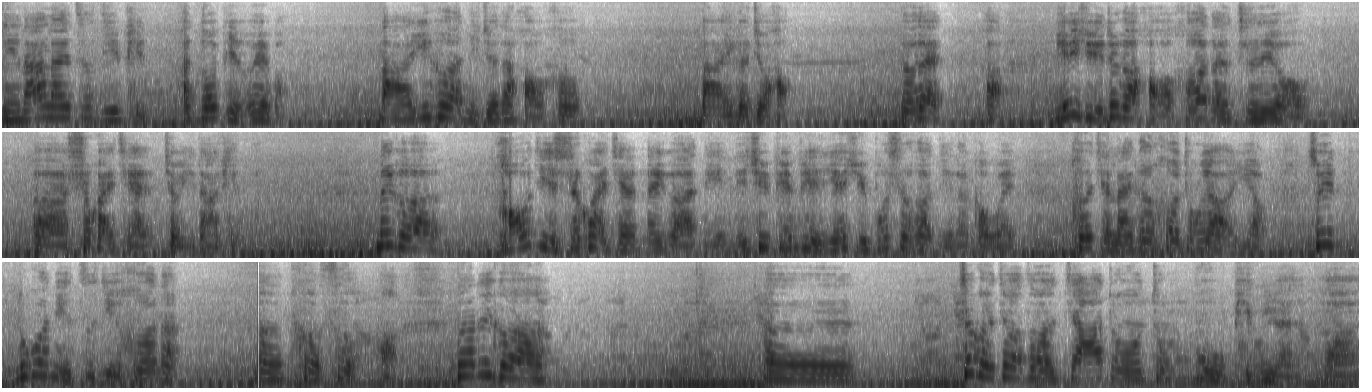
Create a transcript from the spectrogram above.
你拿来自己品，很多品味嘛，哪一个你觉得好喝，哪一个就好，对不对啊？也许这个好喝的只有，呃，十块钱就一大瓶了，那个好几十块钱那个，你你去品品，也许不适合你的口味，喝起来跟喝中药一样。所以如果你自己喝呢，呃，特色啊，那这个，呃，这个叫做加州中部平原啊，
